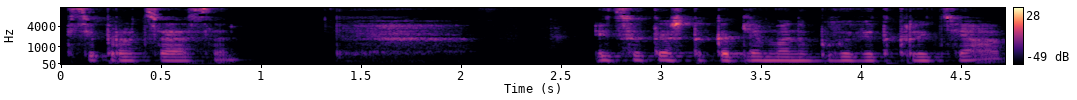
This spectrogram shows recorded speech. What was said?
всі процеси. І це теж таке для мене було відкриття.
